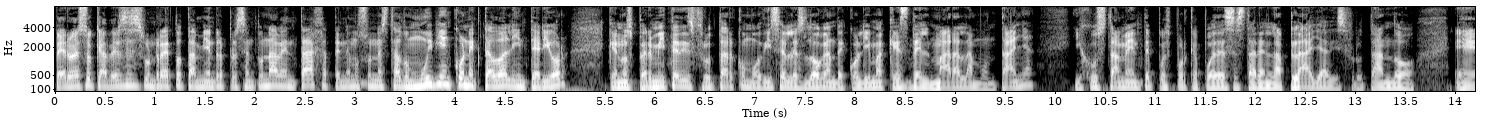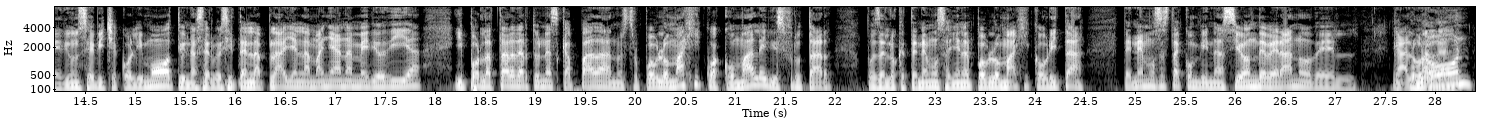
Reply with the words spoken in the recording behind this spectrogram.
pero eso que a veces es un reto también representa una ventaja. Tenemos un estado muy bien conectado al interior que nos permite disfrutar, como dice el eslogan de Colima, que es del mar a la montaña y justamente pues porque puedes estar en la playa disfrutando eh, de un ceviche colimote, una cervecita en la playa en la mañana, mediodía y por la tarde darte una escapada a nuestro pueblo mágico, a Comala y disfrutar pues de lo que tenemos allá en el pueblo mágico. Ahorita tenemos esta combinación de verano del calorón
